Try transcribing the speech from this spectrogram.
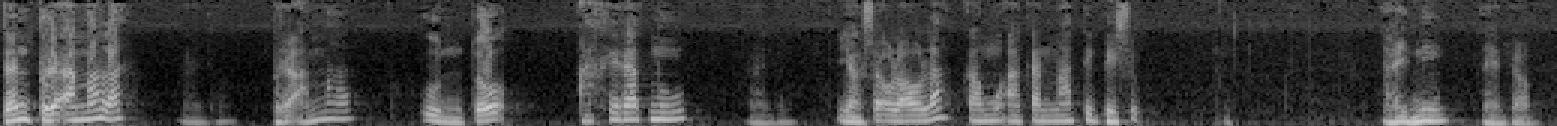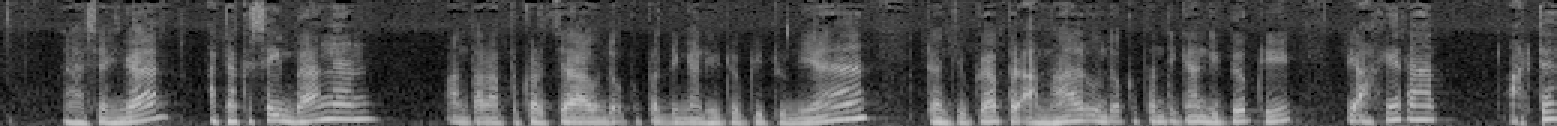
Dan beramallah beramal untuk akhiratmu yang seolah-olah kamu akan mati besok. Nah ini, nah, nah sehingga ada keseimbangan antara bekerja untuk kepentingan hidup di dunia dan juga beramal untuk kepentingan hidup di di akhirat. Ada,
